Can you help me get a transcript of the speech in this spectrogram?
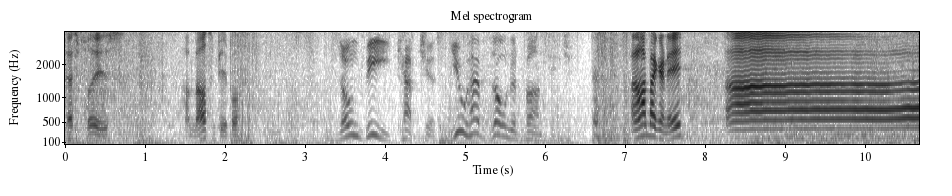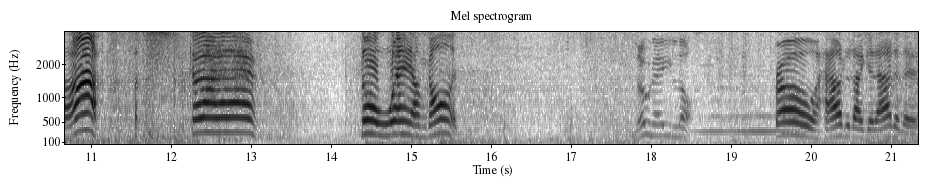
Yes, please. I'm melting people. Zone B captured. You have zone advantage. I don't have my grenade. Uh, ah! Get out of there! No way, I'm gone. Zone A lost. Bro, how did I get out of there?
